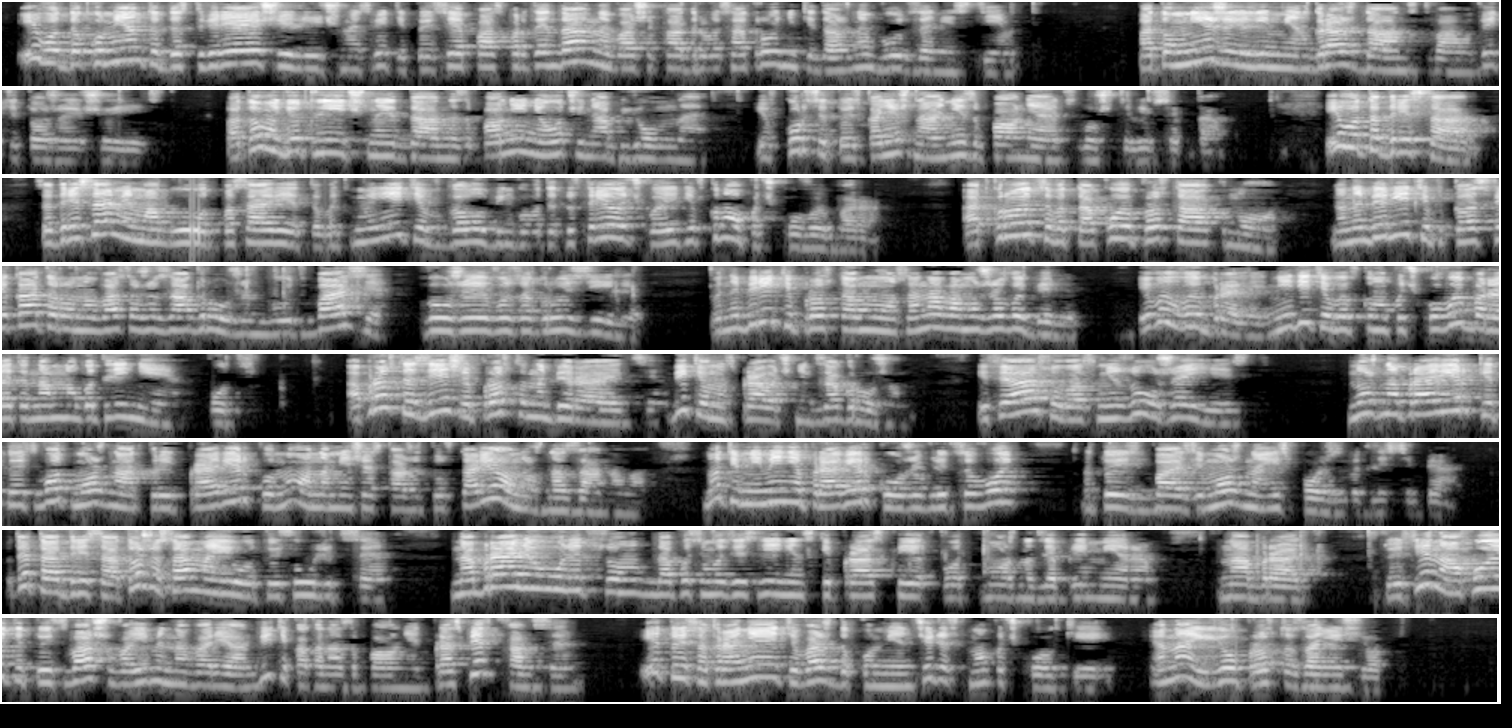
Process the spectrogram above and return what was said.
И вот документы, удостоверяющие личность. Видите, то есть все паспортные данные ваши кадровые сотрудники должны будут занести. Потом ниже элемент гражданства. Вот видите, тоже еще есть. Потом идет личные данные. Заполнение очень объемное. И в курсе, то есть, конечно, они заполняют слушатели всегда. И вот адреса. С адресами могу вот посоветовать. Меняйте в голубенькую вот эту стрелочку, а идите в кнопочку выбора. Откроется вот такое просто окно. Но наберите классификатор, он у вас уже загружен будет в базе, вы уже его загрузили. Вы наберите просто МОЗ, она вам уже выберет. И вы выбрали. Не идите вы в кнопочку выбора, это намного длиннее путь. А просто здесь же просто набираете. Видите, у нас справочник загружен. И ФИАС у вас внизу уже есть. Нужно проверки, то есть вот можно открыть проверку. Ну, она мне сейчас скажет, устарела, нужно заново. Но, тем не менее, проверку уже в лицевой то есть базе можно использовать для себя. Вот это адреса. То же самое и то есть улицы. Набрали улицу, допустим, вот здесь Ленинский проспект, вот можно для примера набрать. То есть и находите, то есть вашего именно вариант. Видите, как она заполняет? Проспект в конце. И то есть сохраняете ваш документ через кнопочку ОК. И она ее просто занесет.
